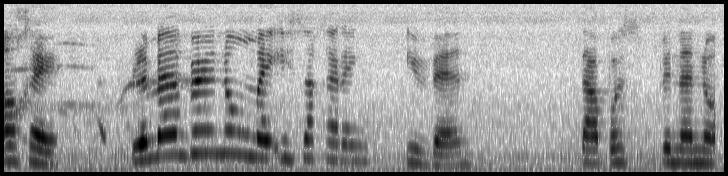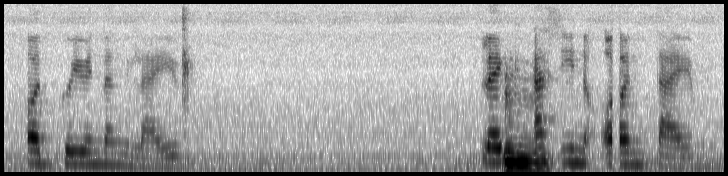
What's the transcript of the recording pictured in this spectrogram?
Okay. Remember nung may isa ka ring event, tapos pinanood ko yun ng live? Like, Mm. as in on time.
